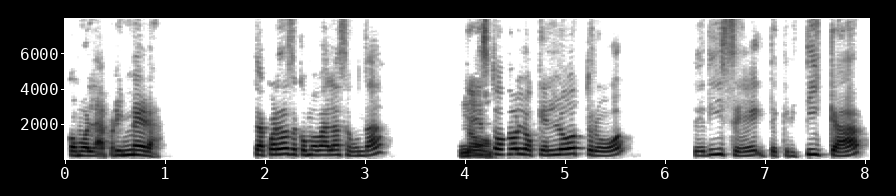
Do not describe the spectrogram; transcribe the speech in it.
como la primera. ¿Te acuerdas de cómo va la segunda? Que es todo lo que el otro te dice y te critica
